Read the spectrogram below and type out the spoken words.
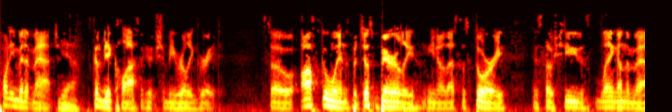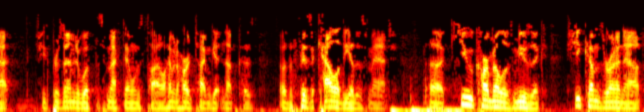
20 minute match. Yeah. It's going to be a classic. It should be really great. So Asuka wins, but just barely. You know, that's the story. And so she's laying on the mat. She's presented with the SmackDown Women's title, having a hard time getting up because of the physicality of this match. Uh, cue Carmella's music. She comes running out,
